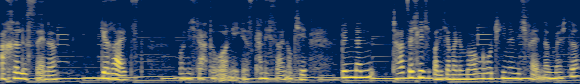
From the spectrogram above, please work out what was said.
Achillessehne gereizt. Und ich dachte, oh nee, es kann nicht sein. Okay, bin dann tatsächlich, weil ich ja meine Morgenroutine nicht verändern möchte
